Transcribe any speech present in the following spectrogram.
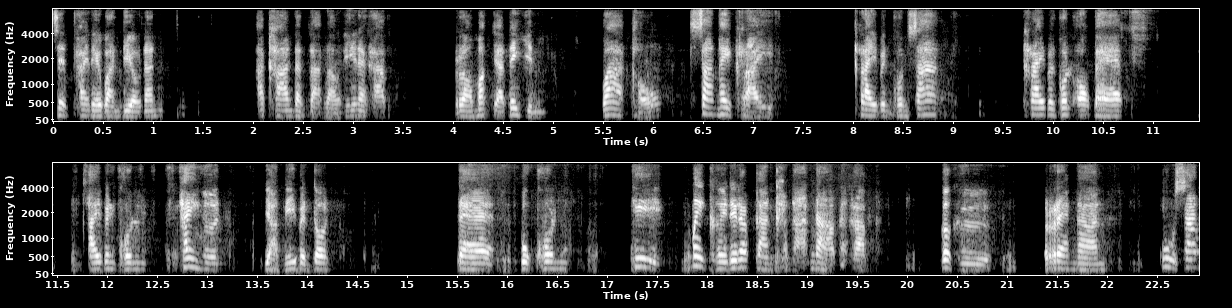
เสร็จภายในวันเดียวนั้น อาคารต่างๆเหล่านี้นะครับ เรามักจะได้ยินว่าเขาสร้างให้ใคร ใครเป็นคนสร้าง ใครเป็นคนออกแบบ ใครเป็นคนให้เงินอย่างนี้เป็นต้น แต่บุคคลที่ไม่เคยได้รับการขนานนามนะครับ ก็คือ แรงงานผู้สร้าง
